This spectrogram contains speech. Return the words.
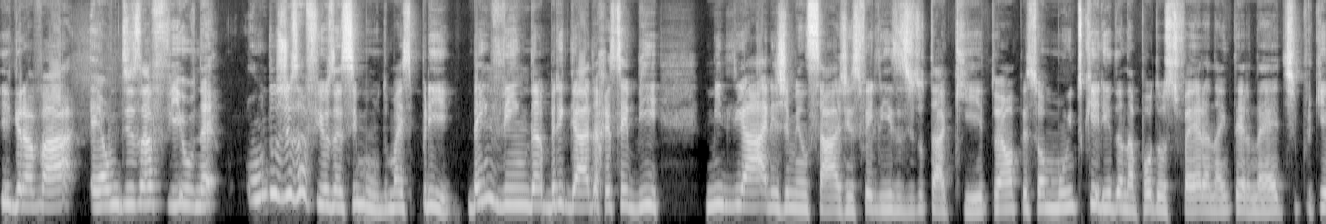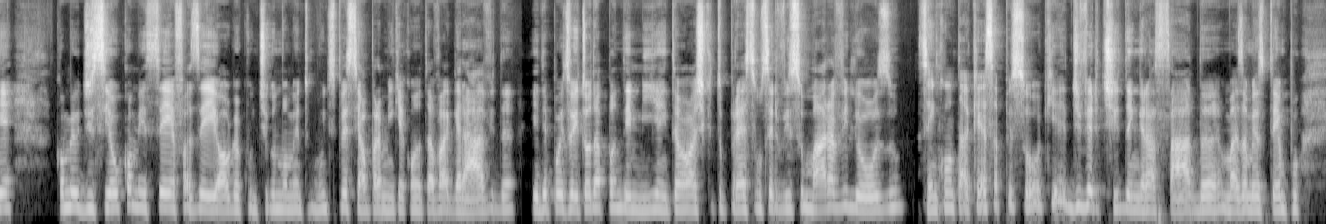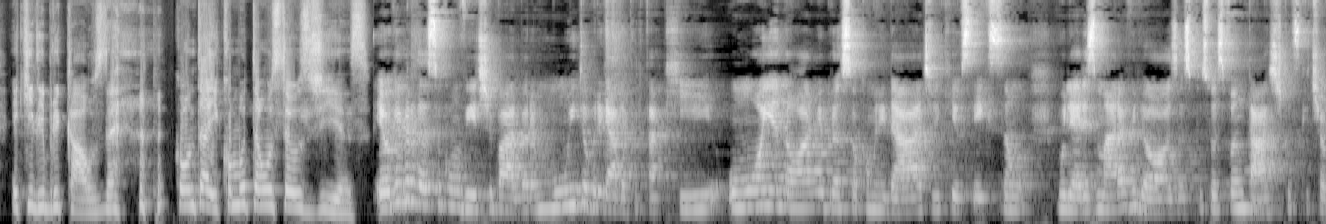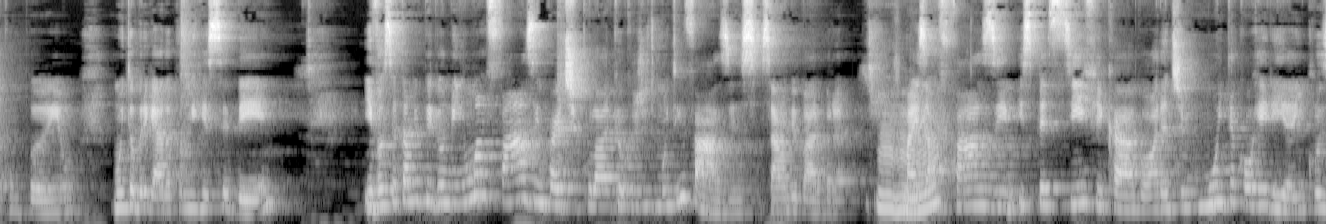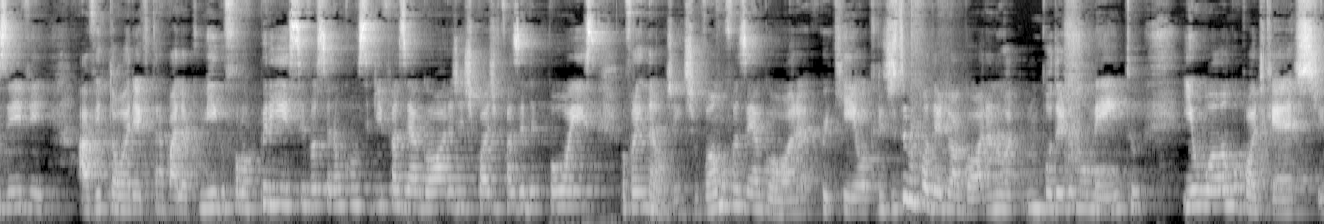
e gravar é um desafio, né? Um dos desafios nesse mundo. Mas, Pri, bem-vinda, obrigada. Recebi milhares de mensagens felizes de tu estar aqui. Tu é uma pessoa muito querida na podosfera, na internet, porque como eu disse, eu comecei a fazer yoga contigo num momento muito especial para mim, que é quando eu estava grávida, e depois veio toda a pandemia, então eu acho que tu presta um serviço maravilhoso, sem contar que é essa pessoa que é divertida, engraçada, mas ao mesmo tempo equilíbrio e caos, né? Conta aí, como estão os teus dias? Eu que agradeço o convite, Bárbara, muito obrigada por estar aqui. Um oi enorme para a sua comunidade, que eu sei que são mulheres maravilhosas, pessoas fantásticas que te acompanham. Muito obrigada por me receber. E você tá me pegando em uma fase em particular que eu acredito muito em fases, sabe, Bárbara? Uhum. Mas a fase específica agora de muita correria. Inclusive, a Vitória, que trabalha comigo, falou: Pri, se você não conseguir fazer agora, a gente pode fazer depois. Eu falei: não, gente, vamos fazer agora, porque eu acredito no poder do agora, no, no poder do momento. E eu amo podcast.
